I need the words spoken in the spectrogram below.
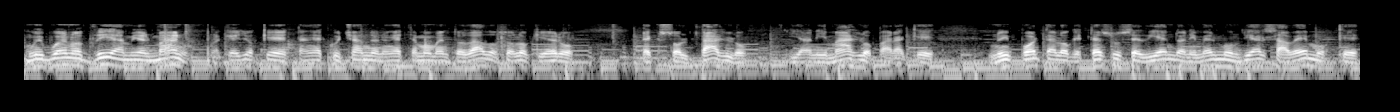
Muy buenos días, mi hermano. Aquellos que están escuchando en este momento dado, solo quiero exhortarlo y animarlo para que no importa lo que esté sucediendo a nivel mundial, sabemos que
